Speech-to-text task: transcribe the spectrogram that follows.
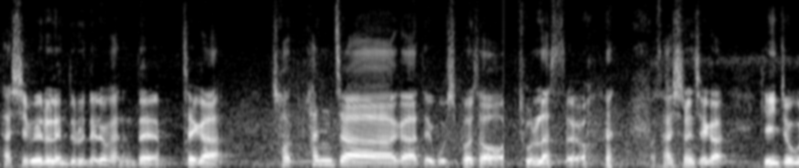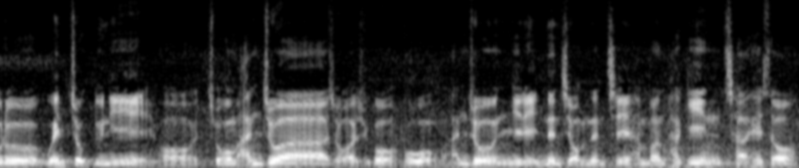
다시 메릴랜드로 내려가는데 제가 첫 환자가 되고 싶어서 졸랐어요. 사실은 제가 개인적으로 왼쪽 눈이 어, 조금 안 좋아져가지고 뭐 안 좋은 일이 있는지 없는지 한번 확인차 해서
